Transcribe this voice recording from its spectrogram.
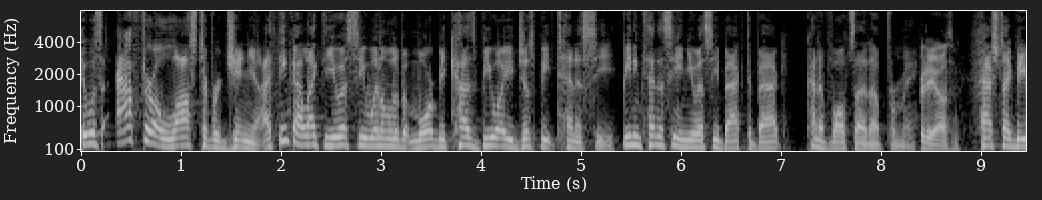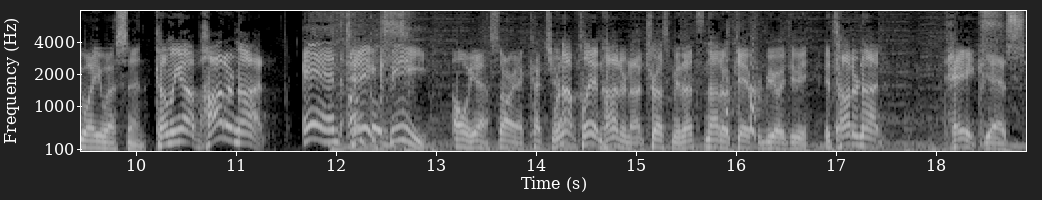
It was after a loss to Virginia. I think I like the USC win a little bit more because BYU just beat Tennessee. Beating Tennessee and USC back to back kind of vaults that up for me. Pretty awesome. Hashtag BYUSN. Coming up, hot or not? And Uncle B. Oh, yeah, sorry, I cut you We're off. not playing hot or not. Trust me, that's not okay for BYU TV. It's hot or not. Takes. Yes.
